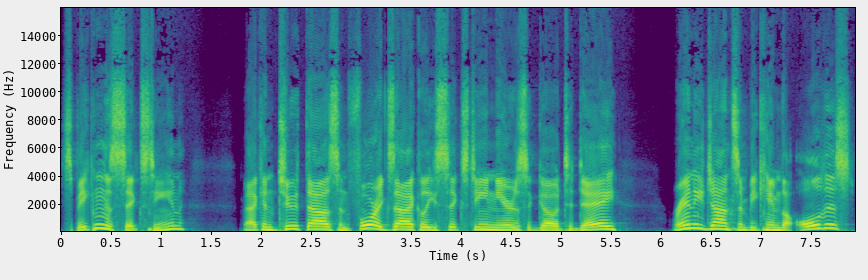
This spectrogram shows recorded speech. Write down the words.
Speaking of 16, back in 2004, exactly 16 years ago today, Randy Johnson became the oldest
